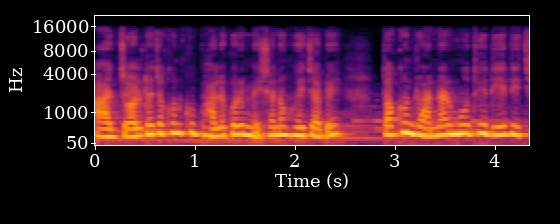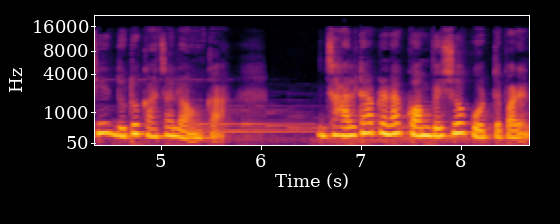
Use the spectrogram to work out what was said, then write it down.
আর জলটা যখন খুব ভালো করে মেশানো হয়ে যাবে, তখন রান্নার মধ্যে দিয়ে দিচ্ছি দুটো কাঁচা লঙ্কা। ঝালটা আপনারা কম বেশিও করতে পারেন।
